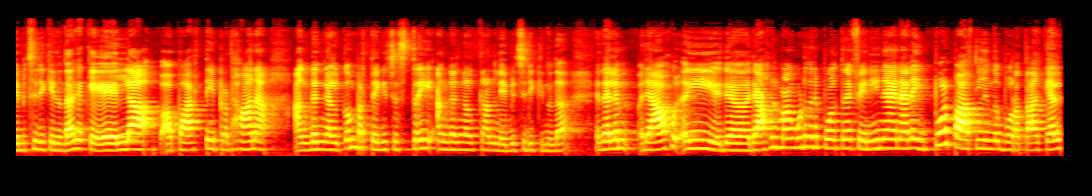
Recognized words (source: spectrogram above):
ലഭിച്ചിരിക്കുന്നത്. എല്ലാ പാർട്ടി പ്രധാന അംഗങ്ങൾക്കും പ്രത്യേകിച്ച് സ്ത്രീ അംഗങ്ങൾക്കാണ് ലഭിച്ചിരിക്കുന്നത്. എന്തായാലും രാഹുൽ ഈ രാഹുൽ മാങ്കൂട്ടത്തിനെ പോലെ തന്നെ ഫെനി നായനാനെ ഇപ്പോൾ പാർട്ടിയിൽ നിന്നും പുറത്താക്കിയാൽ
